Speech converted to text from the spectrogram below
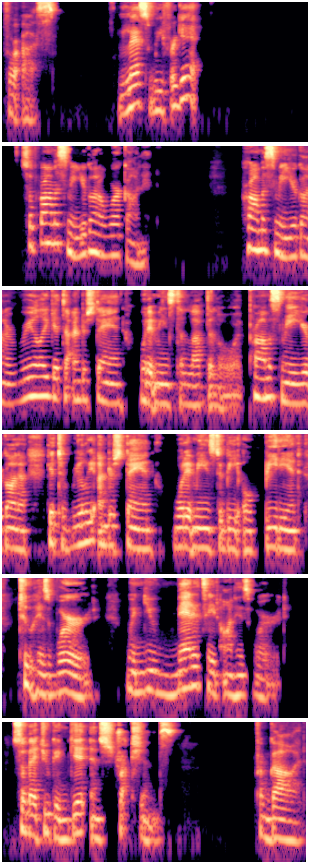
for us, lest we forget. So promise me you're going to work on it. Promise me you're going to really get to understand what it means to love the Lord. Promise me you're going to get to really understand what it means to be obedient to His word. when you meditate on His Word so that you can get instructions from God,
